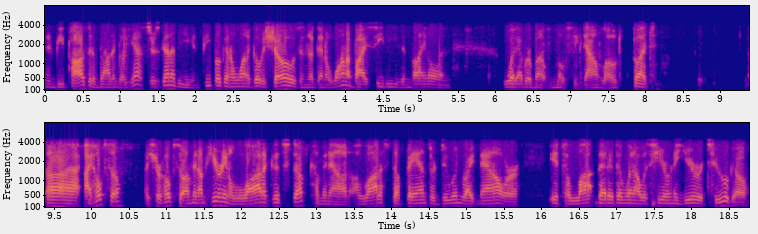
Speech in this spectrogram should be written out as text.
and be positive about it and go yes. There's going to be, and people are going to want to go to shows and they're going to want to buy CDs and vinyl and whatever, but mostly download. But uh, I hope so. I sure hope so. I mean, I'm hearing a lot of good stuff coming out. A lot of stuff bands are doing right now, or it's a lot better than when I was hearing a year or two ago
